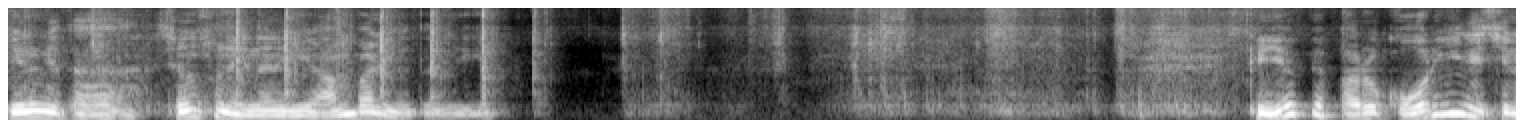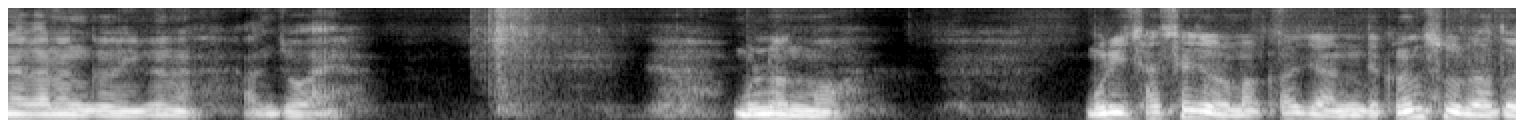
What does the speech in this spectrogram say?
이런 게 다 전순에 있는 이 안발이거든 이게. 그 옆에 바로 고리에 지나가는 거 이거는 안 좋아요. 물론 뭐 물이 자체적으로 막 가지 않는데 건수라도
